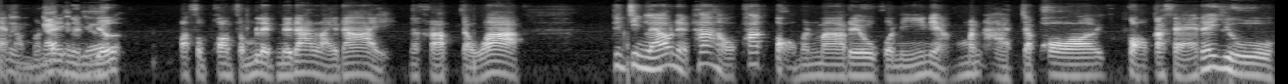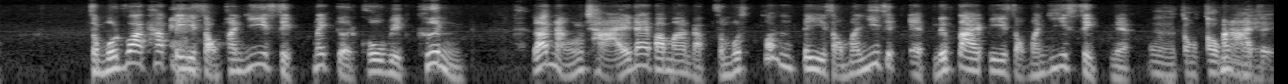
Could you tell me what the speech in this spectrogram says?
กภาคหนึ่อะงมันได้ได้เงินเงินเยเยอะอะ ประสบความสำเร็จในด้านรายได้นะครับ แต่ว่าจริง ๆ แล้วเนี่ยถ้าหากว่าภาคต่อมันมาเร็วกว่านี้เนี่ย มันอาจจะพอเกาะกระแสได้อยู่ สมมุติว่าถ้าปี 2020 ไม่เกิดโควิดขึ้น แล้วหนังฉายได้ประมาณแบบสมมติต้นปี 2021 หรือปลายปี 2020 เนี่ยเออตรงๆมันอาจหจะย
